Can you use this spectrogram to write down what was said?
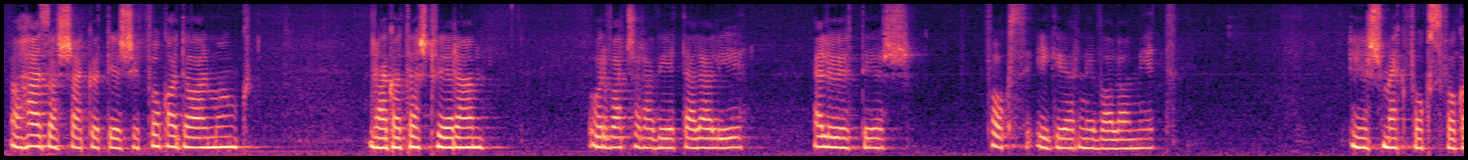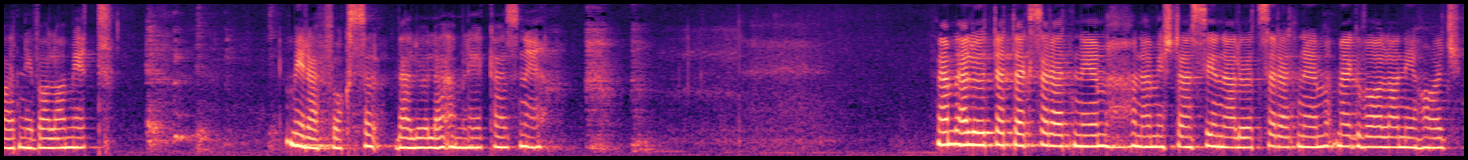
a házasságkötési fogadalmunk, Drága testvérem, orvacsora vétel elé, előtt és fogsz ígérni valamit, és meg fogsz fogadni valamit. Mire fogsz belőle emlékezni? Nem előttetek szeretném, hanem Isten szín előtt szeretném megvallani, hogy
